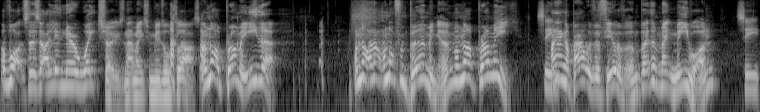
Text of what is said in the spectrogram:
Of what? So there's, I live near a Waitrose, and that makes me middle class. I'm not a Brummie either. I'm not. I don't, I'm not from Birmingham. I'm not a Brummie. See, I hang about with a few of them, but it doesn't make me one. see,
